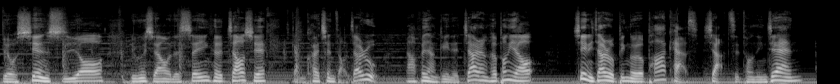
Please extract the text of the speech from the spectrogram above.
有限时哟！如果你喜欢我的声音和教学，赶快趁早加入，然后分享给你的家人和朋友。谢谢你加入冰哥的 Podcast，下次同频见。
